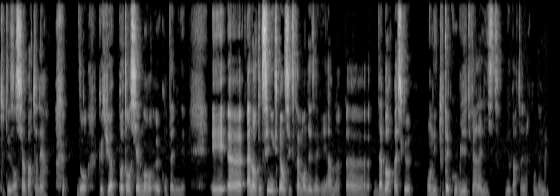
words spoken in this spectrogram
tous tes anciens partenaires, donc que tu as potentiellement contaminé. Et alors donc c'est une expérience extrêmement désagréable. D'abord parce que on est tout à coup obligé de faire la liste des partenaires qu'on a eu,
